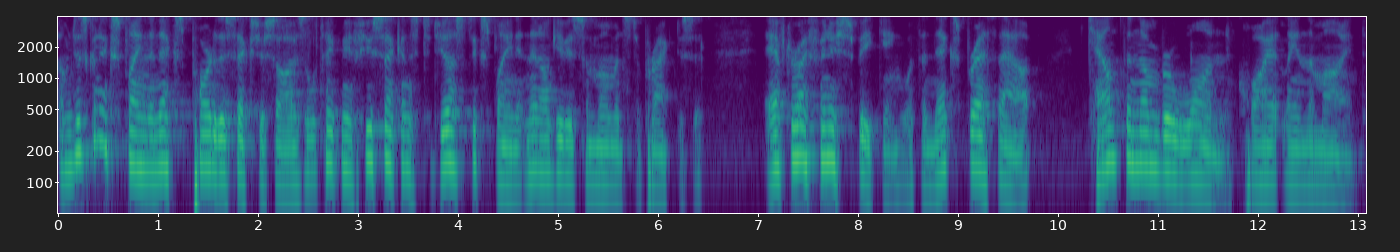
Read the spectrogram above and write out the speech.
I'm just going to explain the next part of this exercise. It'll take me a few seconds to just explain it, and then I'll give you some moments to practice it. After I finish speaking, with the next breath out, count the number one quietly in the mind.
